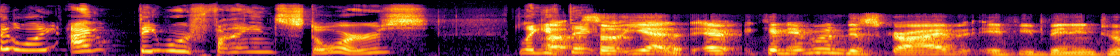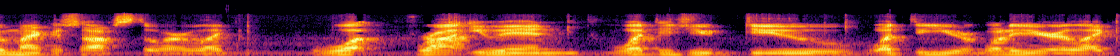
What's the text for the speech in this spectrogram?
I like. I they were fine stores. Like if Uh, they, so yeah, can everyone describe if you've been into a Microsoft store, like what brought you in? What did you do? What do your what are your like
